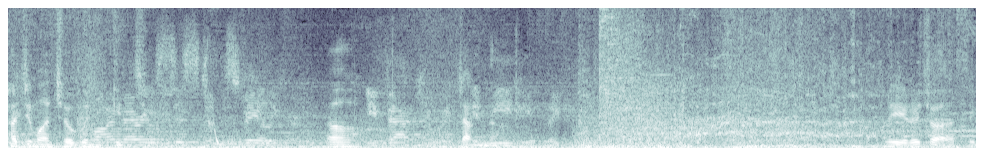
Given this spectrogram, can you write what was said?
하지만 적은 있겠지. 아 짱나. 왜 이럴 줄 알았어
